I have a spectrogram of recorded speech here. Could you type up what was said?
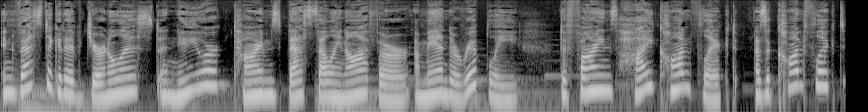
Investigative journalist and New York Times bestselling author Amanda Ripley defines high conflict as a conflict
